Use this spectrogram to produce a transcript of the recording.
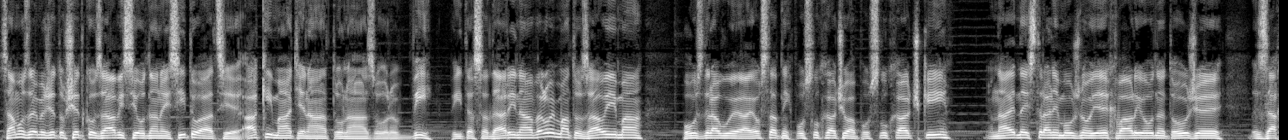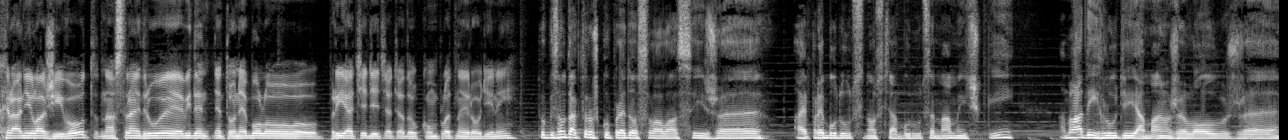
Samozrejme, že to všetko závisí od danej situácie. Aký máte na to názor vy? Pýta sa Darina, veľmi ma to zaujíma. Pozdravuje aj ostatných poslucháčov a poslucháčky. Na jednej strane možno je chválihodné to, že zachránila život, na strane druhej evidentne to nebolo prijatie dieťaťa do kompletnej rodiny. Tu by som tak trošku predoslal asi, že aj pre budúcnosť a budúce mamičky a mladých ľudí a manželov, že,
